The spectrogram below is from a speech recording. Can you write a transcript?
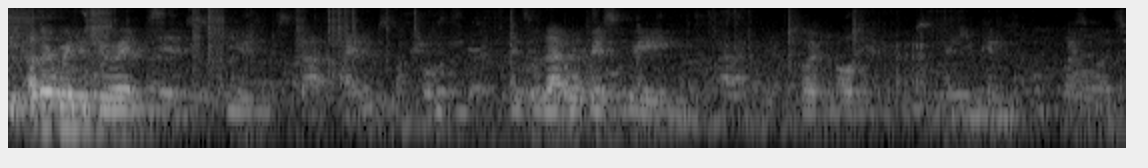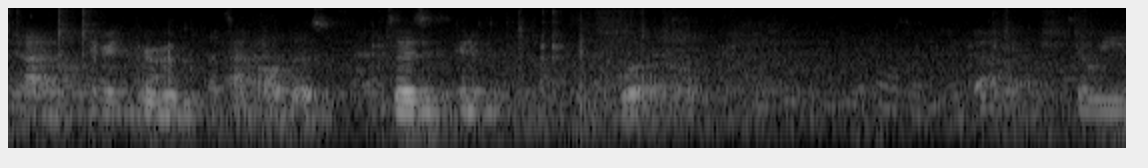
the other way to do it is use dot items function, and so that will basically uh, collect all the items, and then you can like uh, iterate through uh, all those. So it's going to. So we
